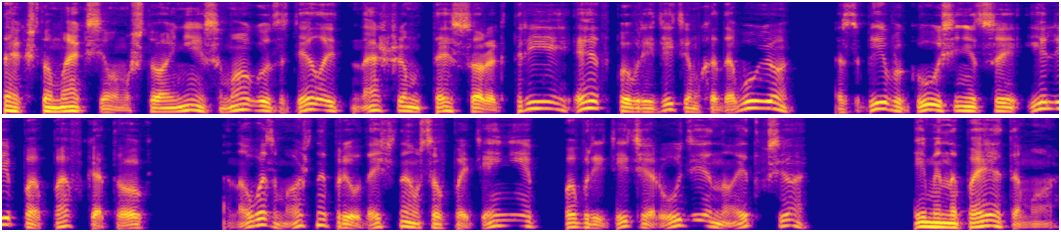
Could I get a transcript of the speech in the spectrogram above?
Так что максимум, что они смогут сделать нашим Т-43, это повредить им ходовую, сбив гусеницы или попав в каток. Но, возможно, при удачном совпадении повредить орудие, но это все. Именно поэтому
